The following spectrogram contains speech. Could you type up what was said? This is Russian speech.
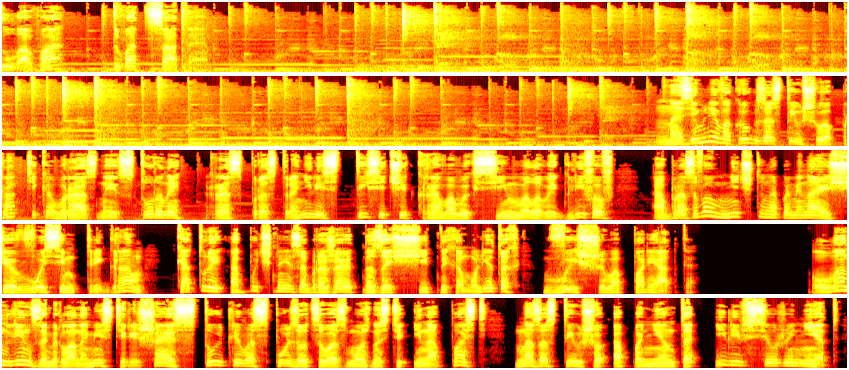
Глава 20 На земле вокруг застывшего практика в разные стороны распространились тысячи кровавых символов и глифов, образовав нечто напоминающее 8 триграмм, которые обычно изображают на защитных амулетах высшего порядка. Лан Лин замерла на месте, решая, стоит ли воспользоваться возможностью и напасть на застывшего оппонента или все же нет.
